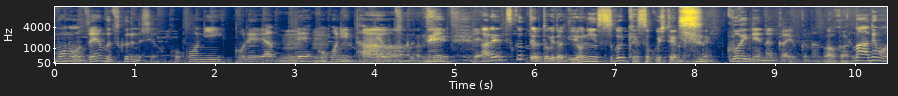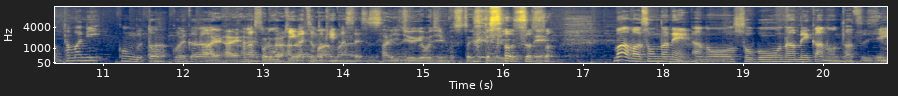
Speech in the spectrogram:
ものを全部作るんですよ。ここにこれやって、うんここに盾を作ってねって。あれ作ってる時だけ4人すごい結束してるんですすっごいね仲良くなるわかる。まあでもたまにコングとこれから話すとモンキーがちょっと喧嘩したりするんです重要人物と言ってもいいですね。そうそうそう。まあまあそんなね、あの粗暴なメカの達人、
